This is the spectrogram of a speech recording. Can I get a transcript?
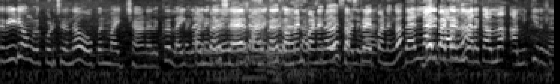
இந்த வீடியோ உங்களுக்கு பிடிச்சிருந்தா ஓப்பன் மைக் சேனலுக்கு லைக் பண்ணுங்க ஷேர் பண்ணுங்க கமெண்ட் பண்ணுங்க சப்ஸ்கிரைப் பண்ணுங்க. பெல் பட்டன் பட்டன் மறக்காம அமைக்கிருங்க.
